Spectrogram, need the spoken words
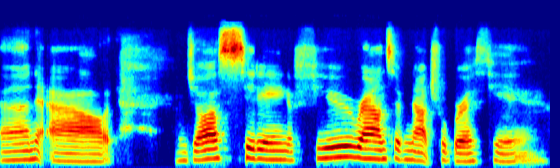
and out. just sitting a few rounds of natural breath here.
